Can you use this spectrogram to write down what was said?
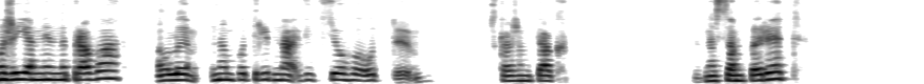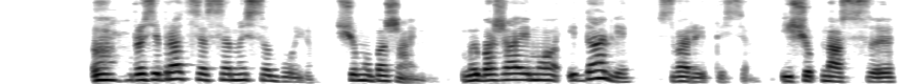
Може, я не, не права, але нам потрібно від цього, от, е, скажімо так, насамперед е, розібратися самі собою, що ми бажаємо. Ми бажаємо і далі сваритися, і щоб нас, е,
